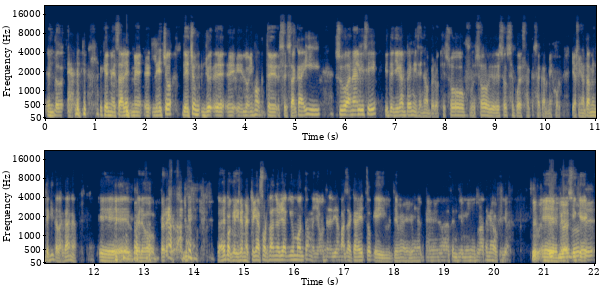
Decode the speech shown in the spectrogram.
Entonces, que me sale, eh, de hecho, de hecho, yo, eh, eh, lo mismo, se saca ahí su análisis y te llega el PM y dice, no, pero es que eso, eso, eso se puede sacar mejor. Y al final también te quita las ganas. pero, pero ¿sabes? Porque dice, me estoy esforzando yo aquí un montón, me llevo tres días para sacar esto, que el PM hace 10 minutos, lo hace mejor que yo. Eh, pero sí que...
